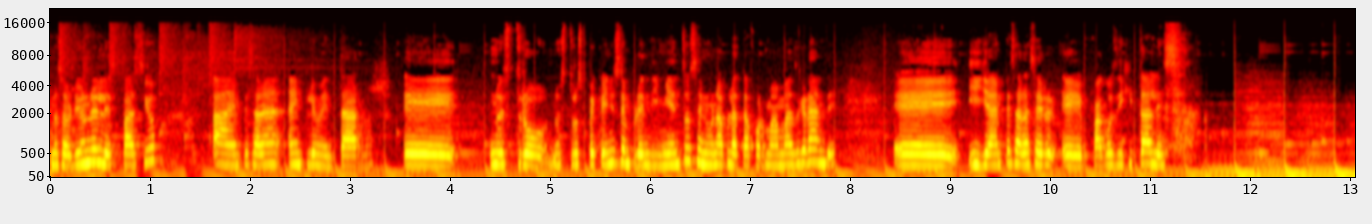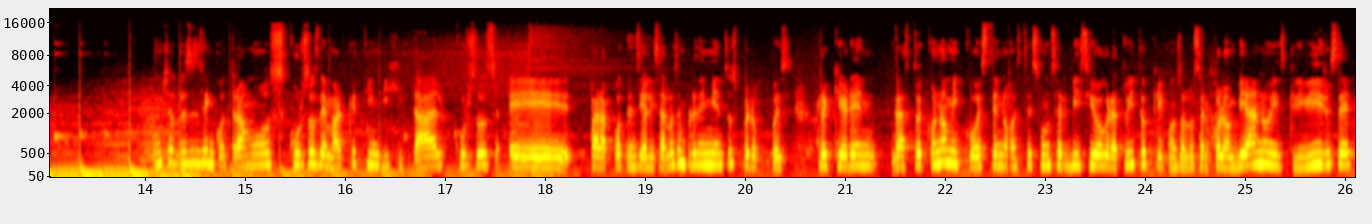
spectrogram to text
Nos abrieron el espacio a empezar a, implementar eh, nuestro, nuestros pequeños emprendimientos en una plataforma más grande eh, y ya empezar a hacer pagos digitales. Muchas veces encontramos cursos de marketing digital, cursos eh, para potencializar los emprendimientos, pero pues requieren gasto económico. Este no, este es un servicio gratuito que con solo ser colombiano, inscribirse,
